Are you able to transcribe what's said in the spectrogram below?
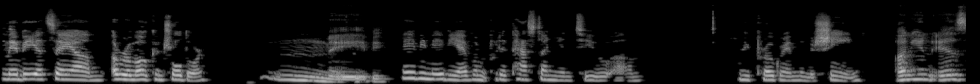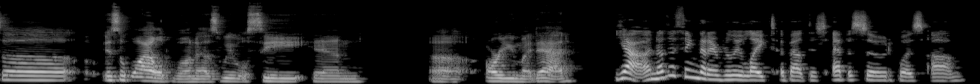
maybe it's a, um, a remote control door. Mm, Maybe. Maybe, maybe I wouldn't put it past Onion to, um, reprogram the machine. Onion is a is a wild one, as we will see in uh, "Are You My Dad?" Yeah, another thing that I really liked about this episode was, um,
